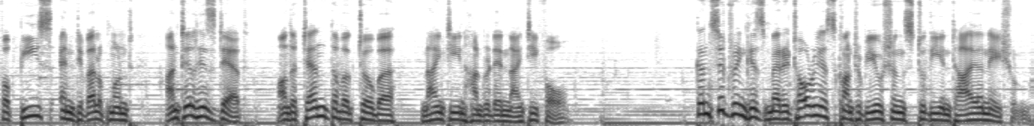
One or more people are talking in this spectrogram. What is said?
for peace and development until his death on the 10th of October 1994. Considering his meritorious contributions to the entire nation,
